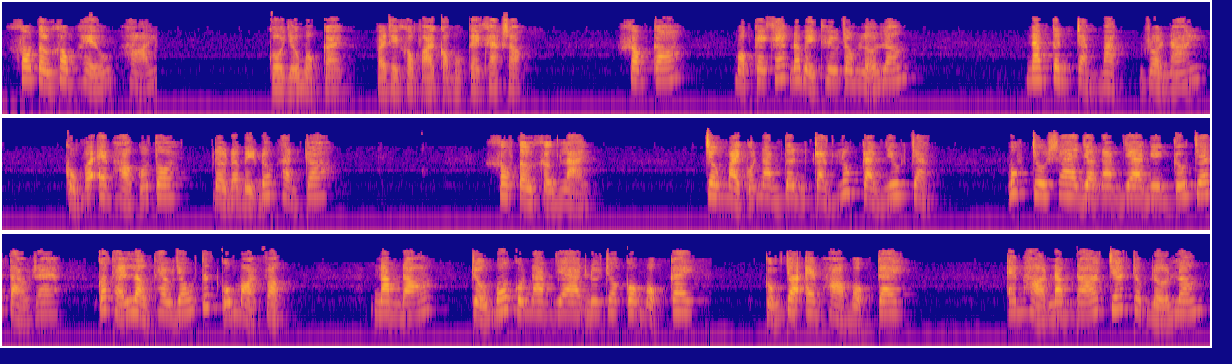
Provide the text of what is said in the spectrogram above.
Khâu từ không hiểu hỏi. Cô giữ một cây vậy thì không phải còn một cây khác sao? Không có một cây khác đã bị thiêu trong lửa lớn. Nam tinh trầm mặt rồi nói cùng với em họ của tôi, đều đã bị đốt thành tro. Khâu từ khựng lại. Chân mày của nam tinh càng lúc càng nhíu chặt. Bút chu sa do nam gia nghiên cứu chế tạo ra có thể lần theo dấu tích của mọi vật. Năm đó, trưởng bối của nam gia đưa cho cô một cây, cũng cho em họ một cây. Em họ năm đó chết trong lửa lớn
